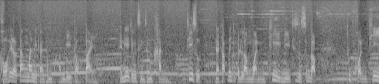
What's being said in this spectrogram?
ขอให้เราตั้งมั่นในการทำความดีต่อไป อันนี้จะเป็นสิ่งสำคัญที่สุดนะครับน่าจะเป็นรางวัลที่ดีที่สุดสำหรับทุกคนที่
